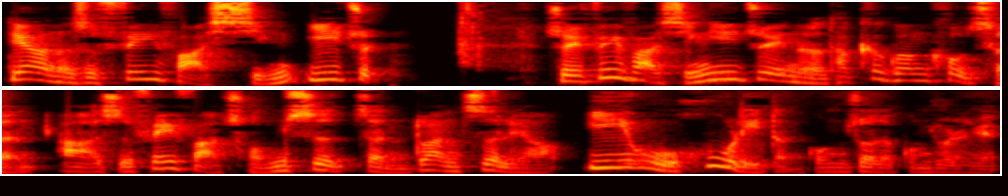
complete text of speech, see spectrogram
第二呢是非法行医罪，所以非法行医罪呢，它客观构成啊是非法从事诊断、治疗、医务护理等工作的工作人员，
